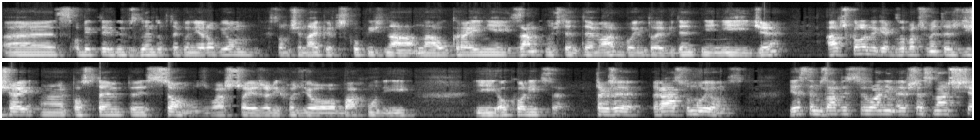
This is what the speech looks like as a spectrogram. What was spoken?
E, Z obiektywnych względów tego nie robią. Chcą się najpierw skupić na, na Ukrainie i zamknąć ten temat, bo im to ewidentnie nie idzie. Aczkolwiek, jak zobaczymy też dzisiaj, e, postępy są, zwłaszcza jeżeli chodzi o Bachmut i, i okolice. Także reasumując, jestem za wysyłaniem F-16,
